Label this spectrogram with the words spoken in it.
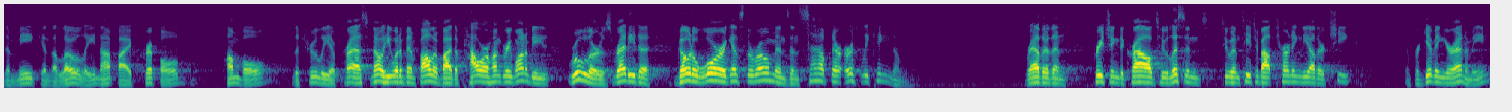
the meek and the lowly, not by crippled, humble, the truly oppressed. No, he would have been followed by the power hungry wannabe rulers ready to go to war against the Romans and set up their earthly kingdom. Rather than preaching to crowds who listened to him teach about turning the other cheek and forgiving your enemies,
